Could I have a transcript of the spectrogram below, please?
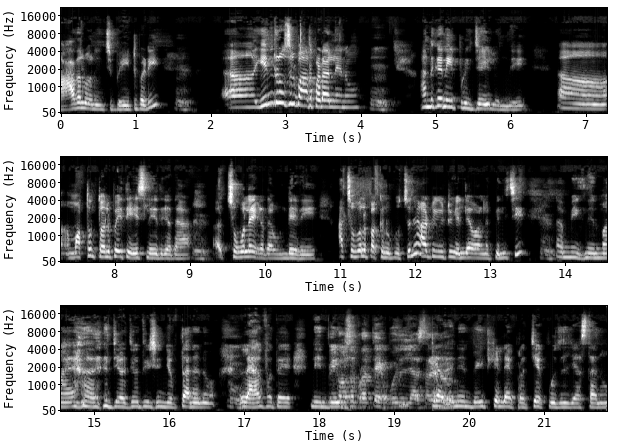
బాధలో నుంచి బయటపడి ఎన్ని రోజులు బాధపడాలి నేను? అందుకని ఇప్పుడు జైలు ఉంది మొత్తం తలుపు అయితే వేసి లేదు కదా చువలే కదా ఉండేది. ఆ చువ్వల పక్కన కూర్చొని అటు ఇటు వెళ్ళే వాళ్ళని పిలిచి ఉమ్. "ఆ, మీకు నేను మా జ్యో- జ్యోతిష్యం చెప్తాను ఉమ్. లేకపోతే నేను నేను బయటికి వెళ్ళాక ప్రత్యేక పూజలు చేస్తాను.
